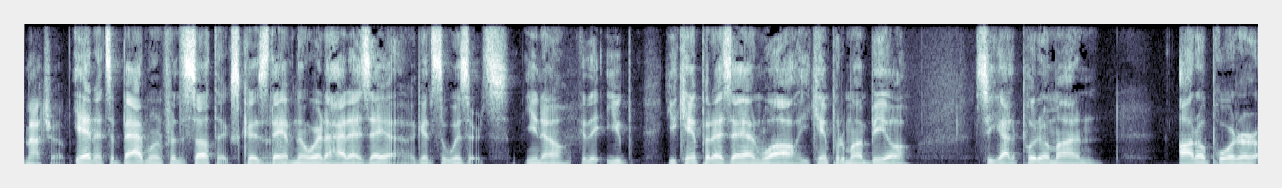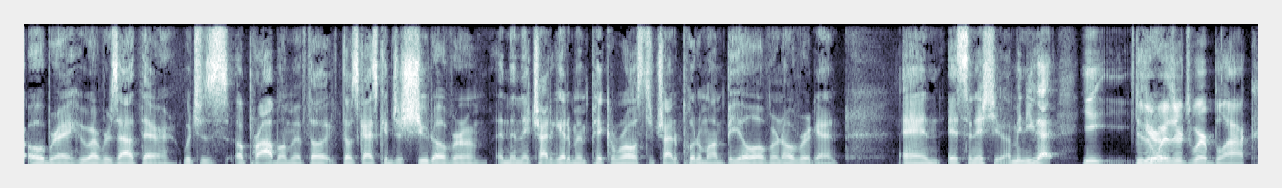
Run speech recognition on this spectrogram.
matchup. Yeah, and it's a bad one for the Celtics because they have nowhere to hide Isaiah against the Wizards. You know, you you can't put Isaiah on Wall, you can't put him on Beal, so you got to put him on Otto Porter or Oubre, whoever's out there, which is a problem if tho- those guys can just shoot over him, and then they try to get him in pick and rolls to try to put him on Beal over and over again, and it's an issue. I mean, you got you. Do the Wizards wear black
